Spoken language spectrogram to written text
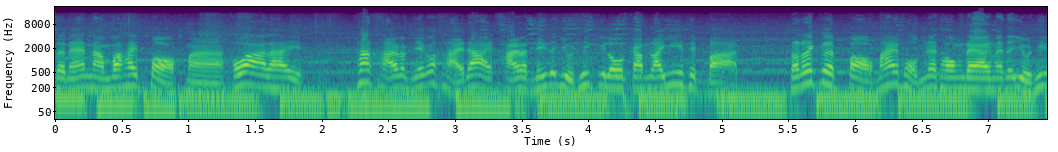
จะแนะนำว่าให้ปอกมา เพราะว่าอะไรถ้าขายแบบนี้ก็ขายได้ ขายแบบนี้จะอยู่ที่กิโลกรัมละ 20 บาท แต่ถ้าเกิดปอกมาให้ผมเนี่ยทองแดงเนี่ยจะอยู่ที่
